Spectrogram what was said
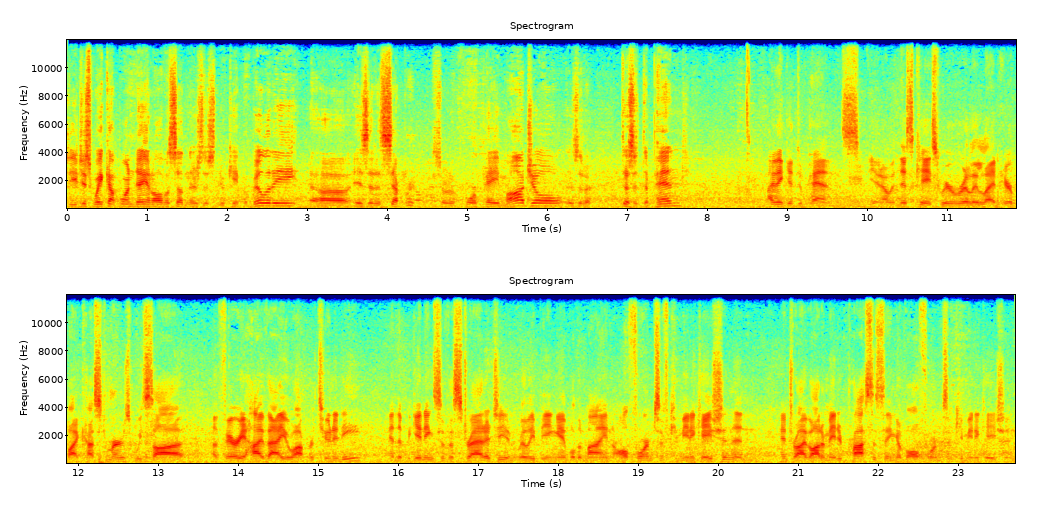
Do you just wake up one day and all of a sudden there's this new capability? Uh, is it a separate sort of for-pay module? Is it a, does it depend? I think it depends. You know, in this case, we were really led here by customers. We saw a very high value opportunity and the beginnings of a strategy and really being able to mine all forms of communication and, and drive automated processing of all forms of communication.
